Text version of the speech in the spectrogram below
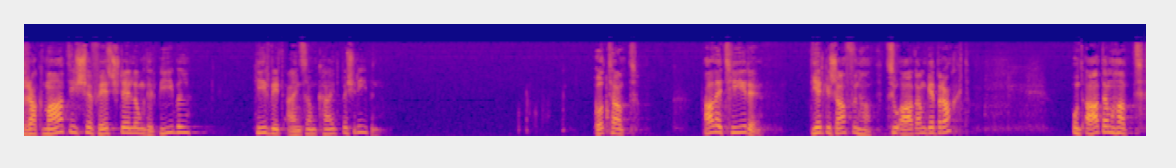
pragmatische Feststellung der Bibel. Hier wird Einsamkeit beschrieben. Gott hat alle Tiere, die er geschaffen hat, zu Adam gebracht. Und Adam hat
